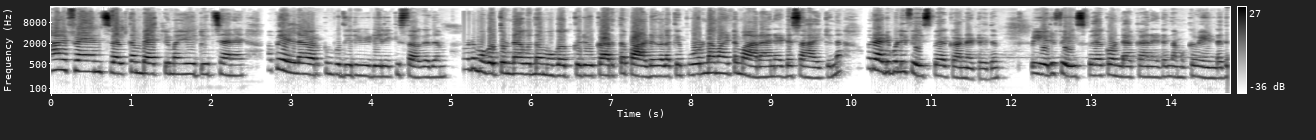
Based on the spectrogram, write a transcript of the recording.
Hi friends welcome back to my YouTube channel അപ്പോൾ എല്ലാവർക്കും പുതിയൊരു വീഡിയോയിലേക്ക് സ്വാഗതം. നമ്മുടെ മുഖത്തുണ്ടാകുന്ന മുഖക്കുരു കറുത്ത പാടുകളൊക്കെ പൂർണമായിട്ട് മാറാനായിട്ട് സഹായിക്കുന്ന ഒരു അടിപൊളി ഫേസ് പാക്ക് ആണ് കേട്ടോ ഇത്. അപ്പോൾ ഈ ഒരു ഫേസ് പാക്ക് ഉണ്ടാക്കാനായിട്ട് നമുക്ക് വേണ്ടത്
